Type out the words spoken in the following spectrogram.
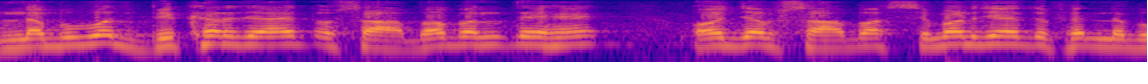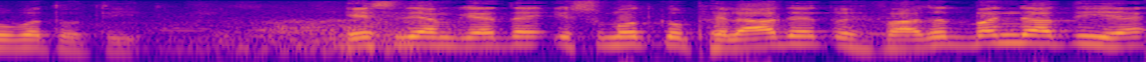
نبوت بکھر جائے تو صحابہ بنتے ہیں، اور جب صحابہ سمٹ جائے تو پھر نبوت ہوتی ہے۔ اس لیے ہم کہتے ہیں اسمت کو پھیلا دے تو حفاظت بن جاتی ہے،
